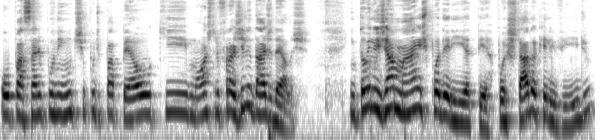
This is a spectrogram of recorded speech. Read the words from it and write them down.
ou passarem por nenhum tipo de papel que mostre fragilidade delas. Então ele jamais poderia ter postado aquele vídeo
